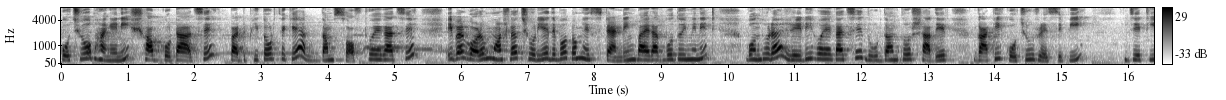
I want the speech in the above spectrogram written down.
কচুও ভাঙেনি, সব গোটা আছে বাট ভিতর থেকে একদম সফট হয়ে গেছে। এবার গরম মশলা ছড়িয়ে দেবো এবং স্ট্যান্ডিং বাই রাখব দুই মিনিট। বন্ধুরা রেডি হয়ে গেছে দুর্দান্ত স্বাদের গাটি কচুর রেসিপি যেটি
